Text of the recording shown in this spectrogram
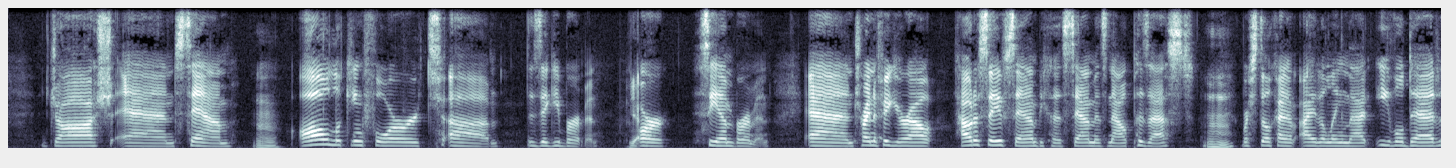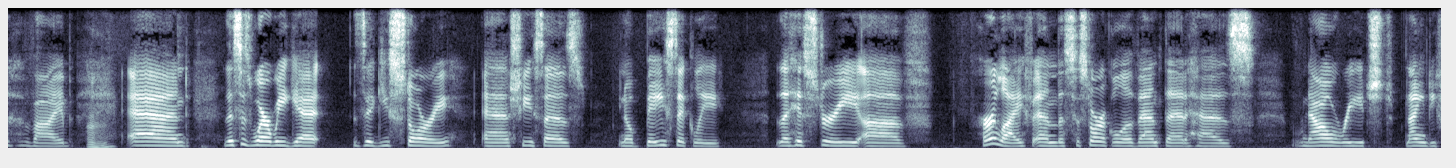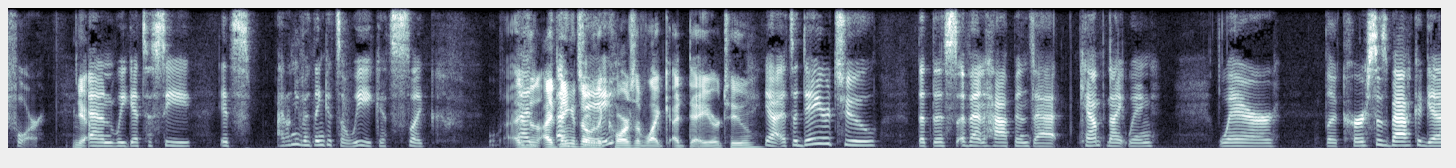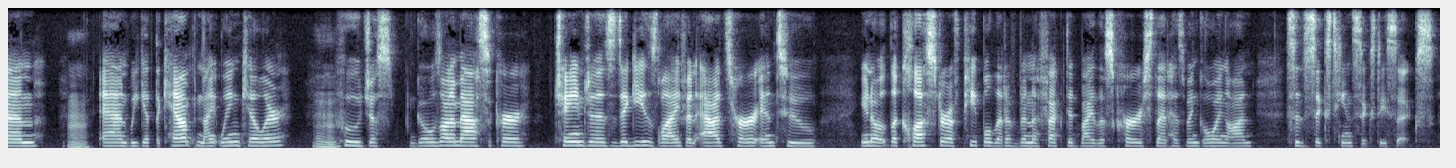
Josh, and Sam Mhm. all looking for um, Ziggy Berman Yeah. or CM Berman and trying to figure out how to save Sam because Sam is now possessed. Mhm. We're still kind of idling that Evil Dead vibe. Mhm. And this is where we get Ziggy's story. And she says, you know, basically the history of her life and this historical event that has now reached 94. Yeah. And we get to see it's, I don't even think it's a week. It's like, I a- I think it's over the course of like a day or two. yeah, it's a day or two that this event happens at Camp Nightwing, where the curse is back again, Mhm. and we get the Camp Nightwing killer, Mhm. who just goes on a massacre, changes Ziggy's life, and adds her into, you know, the cluster of people that have been affected by this curse that has been going on since 1666.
